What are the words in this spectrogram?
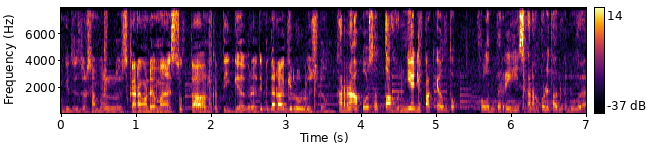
gitu terus sampai lulus. Sekarang udah masuk tahun ketiga, berarti bentar lagi lulus dong. Karena aku setahunnya dipakai untuk voluntary, sekarang aku udah tahun kedua.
